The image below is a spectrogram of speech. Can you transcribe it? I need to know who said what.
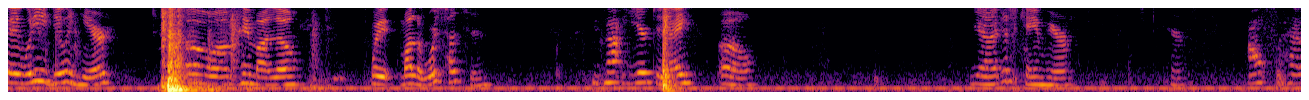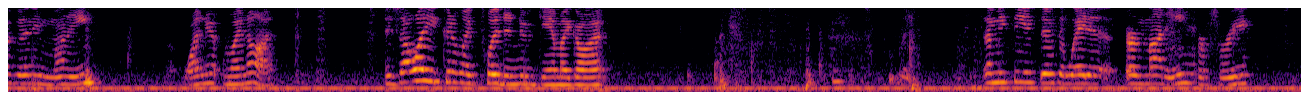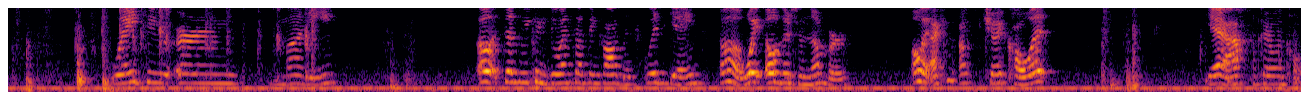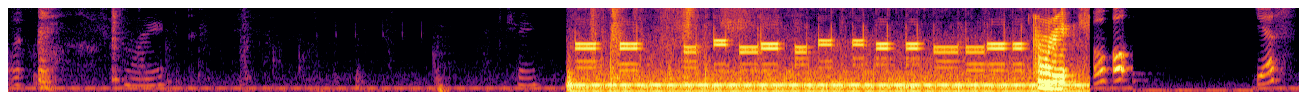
Speaker 1: Hey, what are you doing here?
Speaker 2: Oh, um, hey Milo. Wait, Milo, where's Hudson?
Speaker 1: He's not here today.
Speaker 2: Oh. Yeah, I just came here. Here.
Speaker 1: I don't have any money.
Speaker 2: Why why not? Is that why you couldn't like play the new game I got? Wait.
Speaker 1: Let me see if there's a way to earn money.
Speaker 2: For free?
Speaker 1: Way to earn money. Oh, it says we can join something called the Squid Games.
Speaker 2: Oh, wait, oh there's a number. Oh wait, I can, oh, should I call it?
Speaker 1: Yeah.
Speaker 2: Okay, I'm gonna call it. Alright. Okay. Alright. Oh, oh! Yes?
